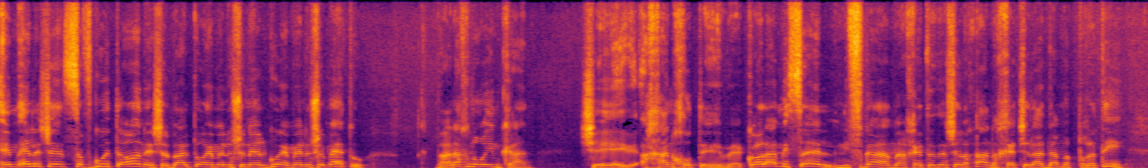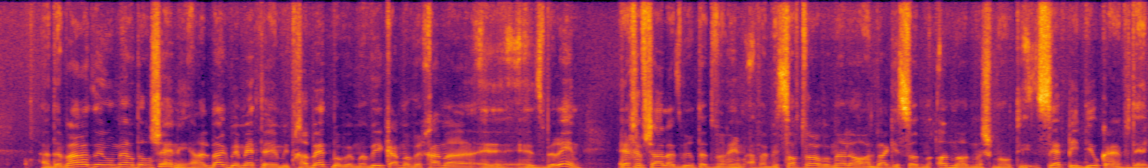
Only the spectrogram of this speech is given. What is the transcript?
הם אלה שספגו את העונש של בעל פאור, הם אלו שנהרגו, הם אלו שמתו. ואנחנו רואים כאן, שהחאן חוטא, וכל עם ישראל נפגע מהחטא הזה של החאן, החטא של האדם הפרטי. הדבר הזה הוא אומר דורשני. הרלב"ג באמת אה, מתחבט בו ומביא כמה וכמה אה, הסברים. איך אפשר להסביר את הדברים, אבל בסוף דבריו אומר לו הרלב"ג יסוד מאוד מאוד משמעותי. זה בדיוק ההבדל.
